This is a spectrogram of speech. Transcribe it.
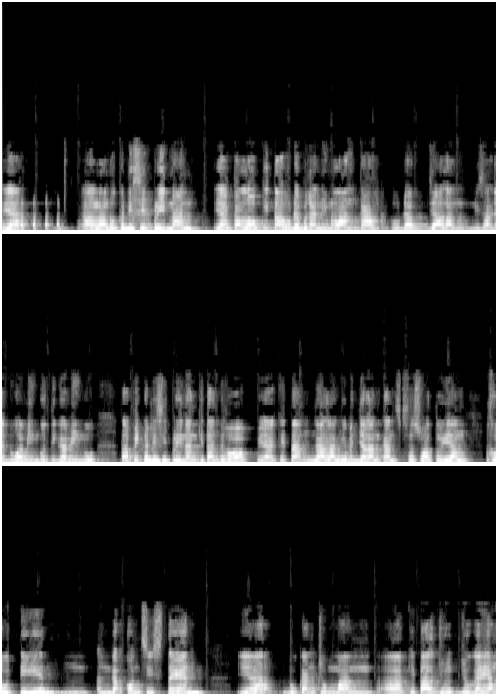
Ya, nah, lalu kedisiplinan. Ya kalau kita udah berani melangkah, udah jalan misalnya dua minggu, tiga minggu, tapi kedisiplinan kita drop, ya kita nggak lagi menjalankan sesuatu yang rutin, mm, nggak konsisten, ya bukan cuman eh, kita ju- juga yang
